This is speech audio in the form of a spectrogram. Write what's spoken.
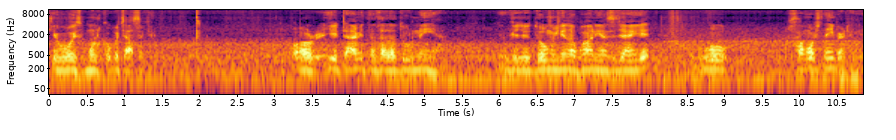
کہ وہ اس ملک کو بچا سکے۔ اور یہ ٹائم اتنا زیادہ دور نہیں ہے۔ کیونکہ جو دو ملین افغان یہاں سے جائیں گے، وہ خاموش نہیں بیٹھیں گے۔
